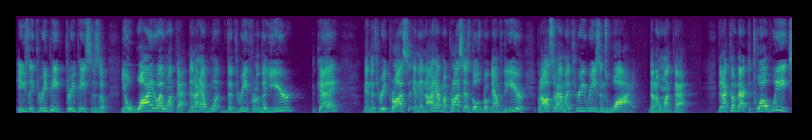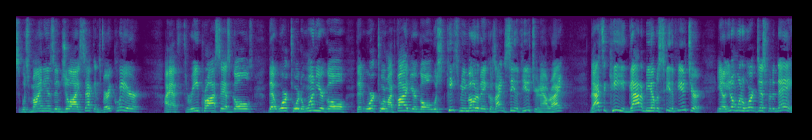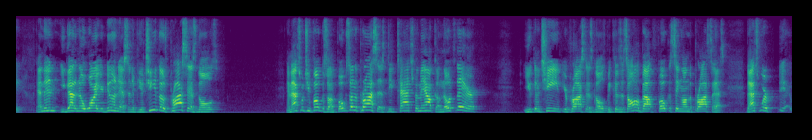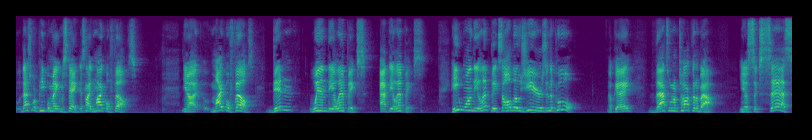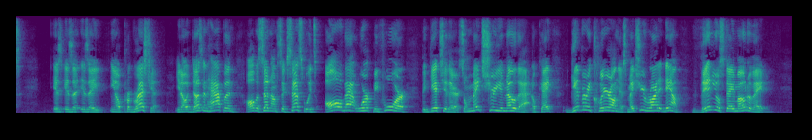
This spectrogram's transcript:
Usually three three pieces of, you know, why do I want that? Then I have one the three for the year, okay? And the three process, and then I have my process goals broke down for the year, but I also have my three reasons why that I want that. Then I come back to 12 weeks, which mine ends in July 2nd. It's very clear. I have three process goals that work toward a one-year goal, that work toward my five-year goal, which keeps me motivated because I can see the future now, right? That's a key. You got to be able to see the future. You know, you don't want to work just for the day. And then you got to know why you're doing this. And if you achieve those process goals, and that's what you focus on, focus on the process, detach from the outcome. Know it's there, you can achieve your process goals because it's all about focusing on the process. That's where that's where people make a mistake. It's like Michael Phelps. You know, Michael Phelps didn't win the Olympics at the Olympics. He won the Olympics all those years in the pool. Okay? That's what I'm talking about. You know, success is is a is a, you know, progression. You know, it doesn't happen all of a sudden I'm successful. It's all that work before to get you there. So make sure you know that, okay? Get very clear on this. Make sure you write it down. Then you'll stay motivated.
